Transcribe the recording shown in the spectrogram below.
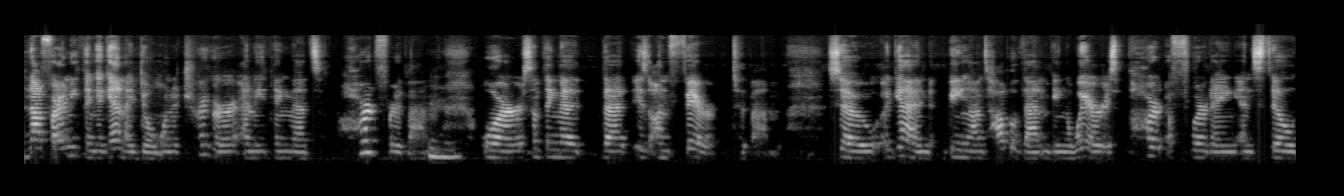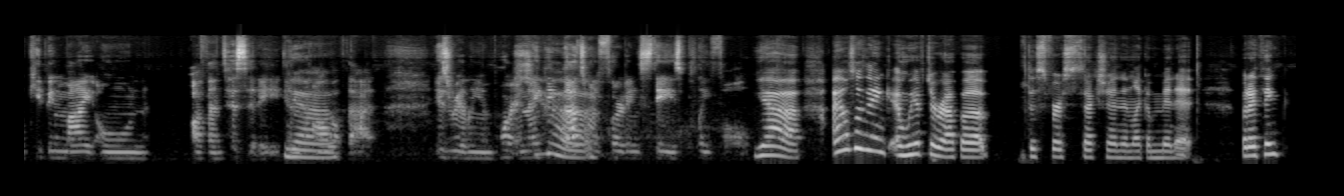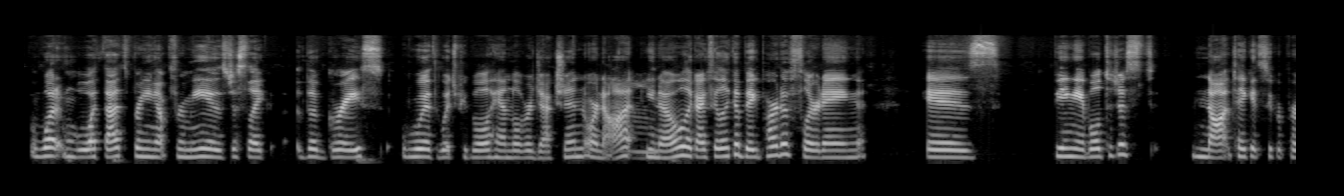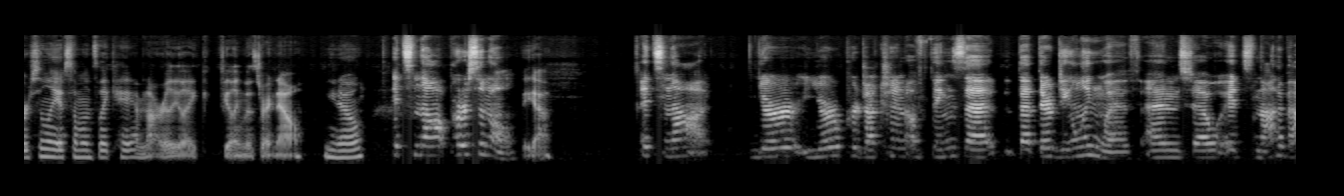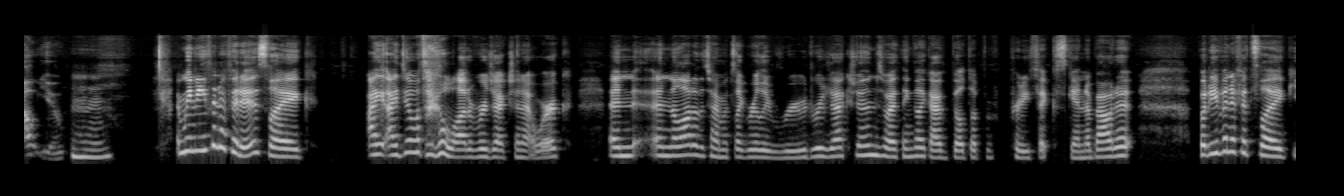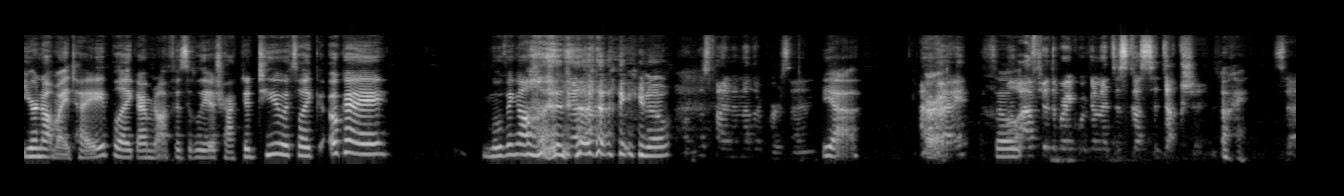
not for anything, again, I don't want to trigger anything that's hard for them Mhm. or something that that is unfair to them. So again, being on top of that and being aware is part of flirting and still keeping my own authenticity and Yeah. all of that is really important. I think that's when flirting stays playful. Yeah. I also think, and we have to wrap up this first section in like a minute, but But I think what what that's bringing up for me is just like the grace with which people handle rejection or not, you Mm. know? Like I feel like a big part of flirting is being able to just not take it super personally if someone's like, "Hey, I'm not really like feeling this right now," you know? It's not personal. Yeah. It's not. Your your projection of things that that they're dealing with, and so it's not about you. hmm I mean, even if it is like, I, I deal with like a lot of rejection at work, and and a lot of the time it's like really rude rejection. So I think like I've built up a pretty thick skin about it. But even if it's like you're not my type, like I'm not physically attracted to you, it's like okay, moving on. Yeah. you know? I'll just find another person. Yeah. All All right. right. So Well, after the break, we're going to discuss seduction. okay. So,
